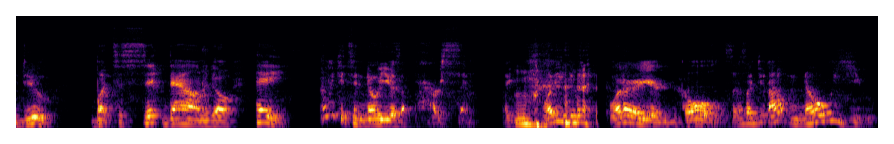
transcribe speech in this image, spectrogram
do. But to sit down and go, hey, I want to get to know you as a person. Like, what do you what are your goals? And it's like, dude, I don't know you.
